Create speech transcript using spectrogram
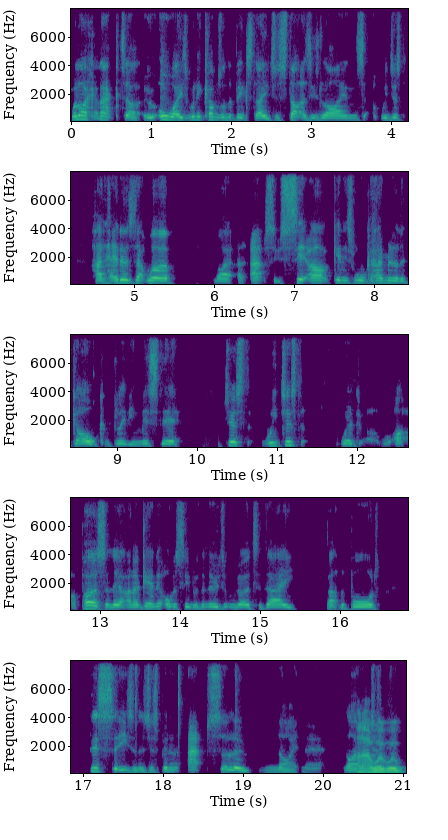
we're like an actor who always, when it comes on the big stage, just stutters his lines. We just had headers that were like an absolute sitter. Guinness Walker had middle of the goal, completely missed it. Just we just would personally, and again, obviously with the news that we've heard today about the board, this season has just been an absolute nightmare. Like I know, we'll- we'll-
